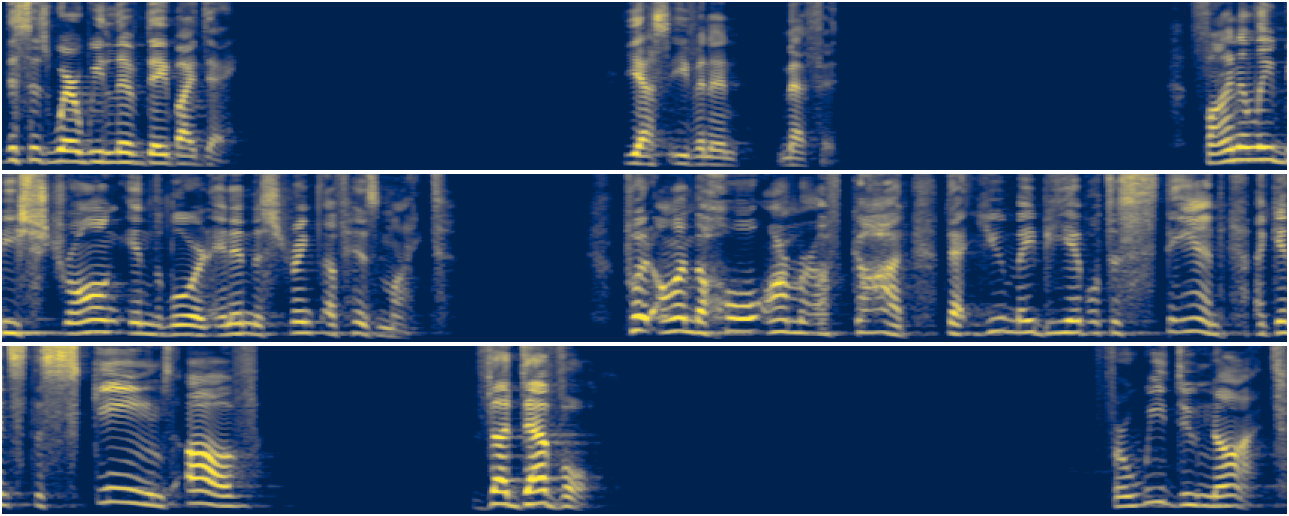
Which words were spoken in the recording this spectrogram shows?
this is where we live day by day. Yes, even in Medford. Finally be strong in the Lord and in the strength of his might. Put on the whole armor of God that you may be able to stand against the schemes of the devil. For we do not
